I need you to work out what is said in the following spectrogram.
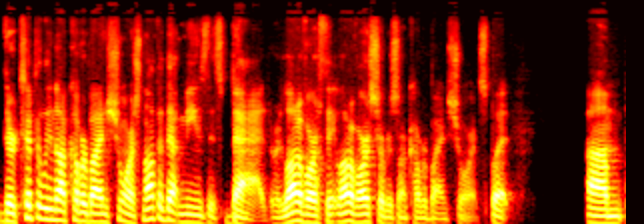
they're typically not covered by insurance. Not that that means it's bad, or a lot of our th- a lot of our services aren't covered by insurance, but um,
